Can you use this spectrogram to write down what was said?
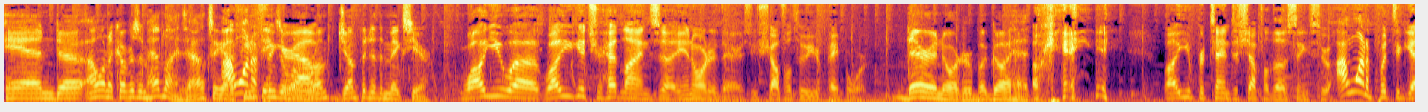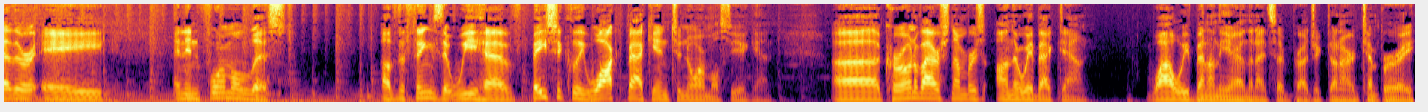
And uh, I want to cover some headlines, Alex. I got I a few things I want to jump into the mix here. While you uh, while you get your headlines uh, in order there as you shuffle through your paperwork. They're in order, but go ahead. Okay. while you pretend to shuffle those things through, I want to put together a an informal list of the things that we have basically walked back into normalcy again. Uh, coronavirus numbers on their way back down while we've been on the air on the Nightside Project on our temporary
